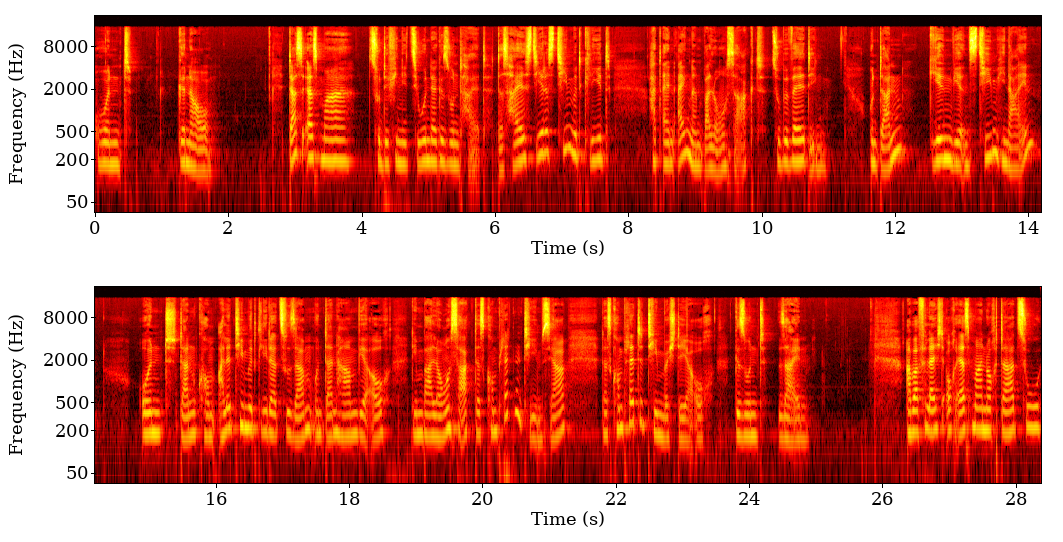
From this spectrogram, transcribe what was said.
Und genau. Das erstmal zur Definition der Gesundheit. Das heißt, jedes Teammitglied hat einen eigenen Balanceakt zu bewältigen. Und dann gehen wir ins Team hinein und dann kommen alle Teammitglieder zusammen und dann haben wir auch den Balanceakt des kompletten Teams, ja. Das komplette Team möchte ja auch gesund sein. Aber vielleicht auch erstmal noch dazu,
